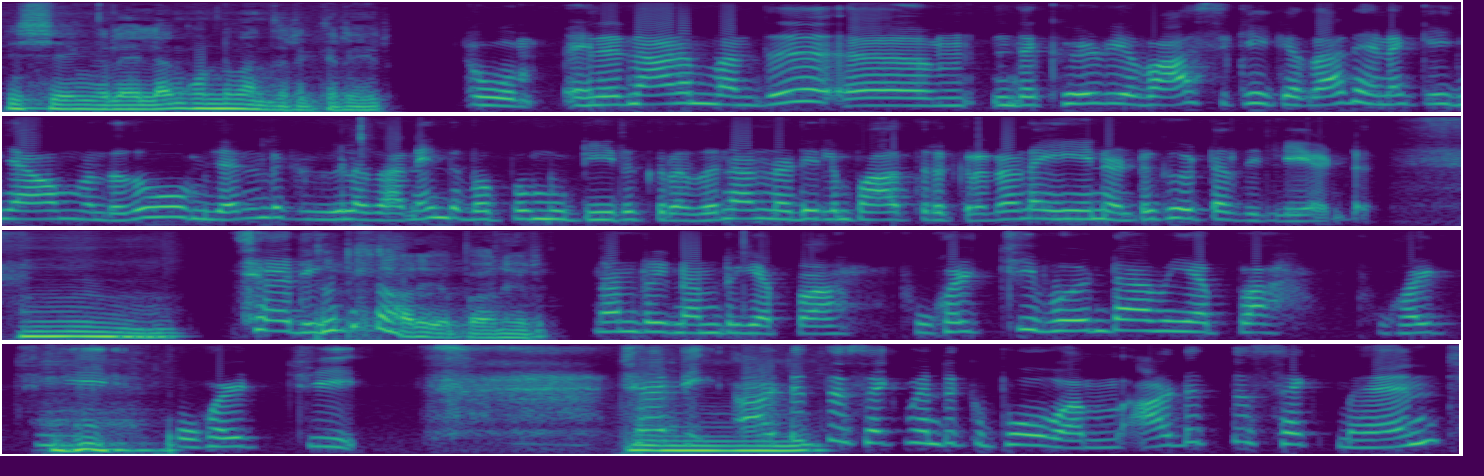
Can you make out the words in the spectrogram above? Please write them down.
விஷயங்களை எல்லாம் கொண்டு வந்திருக்கிறீர். ஓ இல்ல நானும் வந்து இந்த கேள்வியை வாசிக்க தான் எனக்கு ஞாபகம் வந்தது. ஓ ஜன்னலுக்கு கீழே தானே இந்த வெப்ப மூட்டி இருக்கிறது. நான் நடிலும் பார்த்திருக்கிறேன். ஆனா ஏன்னு கேட்டது இல்லையாண்டு. சரி. நன்றி நன்றி அப்பா. புகழ்ச்சி வேண்டாமே அப்பா. புகழ்ச்சி புகழ்ச்சி. சரி அடுத்த செக்மெண்ட்டுக்கு போவோம். அடுத்த செக்மெண்ட்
